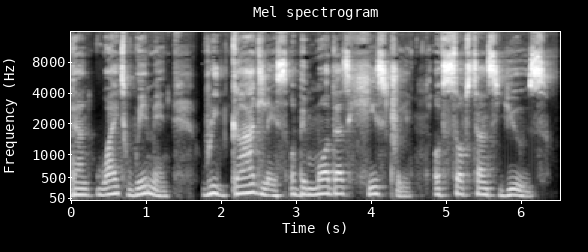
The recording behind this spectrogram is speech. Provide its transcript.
than white women, regardless of the mother's history of substance use.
